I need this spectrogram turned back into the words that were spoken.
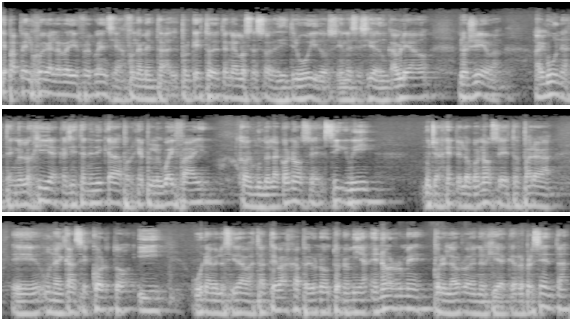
¿Qué papel juega la radiofrecuencia? Fundamental, porque esto de tener los sensores distribuidos sin necesidad de un cableado nos lleva a algunas tecnologías que allí están indicadas, por ejemplo el Wi-Fi, todo el mundo la conoce, Zigbee, mucha gente lo conoce, esto es para eh, un alcance corto y una velocidad bastante baja, pero una autonomía enorme por el ahorro de energía que representa.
